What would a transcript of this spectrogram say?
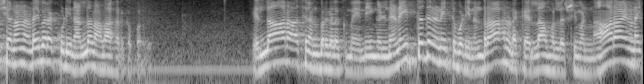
விஷயம்லாம் நடைபெறக்கூடிய நல்ல நாளாக இருக்கப்படுது எல்லா ராசி நண்பர்களுக்குமே நீங்கள் நினைத்தது நினைத்தபடி நன்றாக நடக்க எல்லாம் வல்ல ஸ்ரீமன் நாராயணனை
